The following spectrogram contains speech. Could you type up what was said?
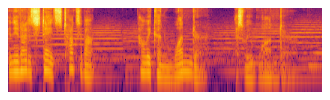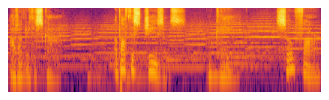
in the United States talks about how we can wonder as we wander out under the sky, about this Jesus who came so far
